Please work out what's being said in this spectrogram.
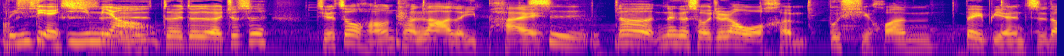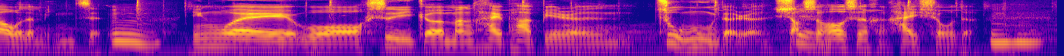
零点一秒，对对对，就是节奏好像突然落了一拍。是，那那个时候就让我很不喜欢被别人知道我的名字。嗯，因为我是一个蛮害怕别人注目的人，小时候是很害羞的。嗯哼，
